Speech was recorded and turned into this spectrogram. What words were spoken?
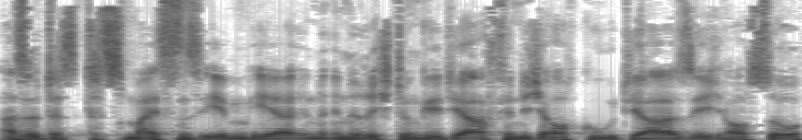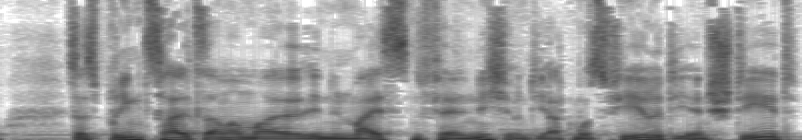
also das, das meistens eben eher in, in eine Richtung geht, ja, finde ich auch gut, ja, sehe ich auch so. Das bringt's halt, sagen wir mal, in den meisten Fällen nicht. Und die Atmosphäre, die entsteht,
